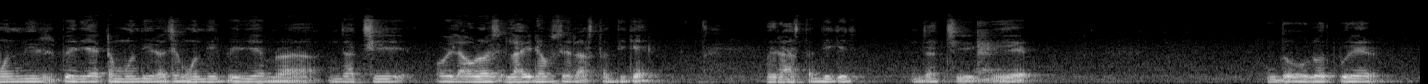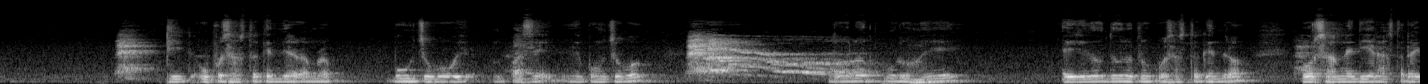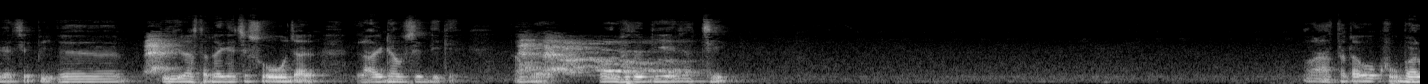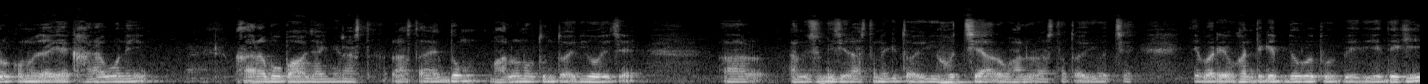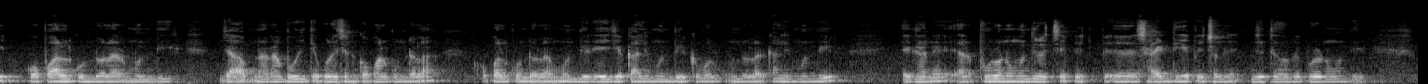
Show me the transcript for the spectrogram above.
মন্দির পেরিয়ে একটা মন্দির আছে, মন্দির পেরিয়ে আমরা যাচ্ছি ওই লাউড হাউস, লাইট হাউসের রাস্তার দিকে। ওই রাস্তার দিকে যাচ্ছি, গিয়ে দৌলতপুরের ঠিক উপস্বাস্থ্য কেন্দ্রে আমরা পৌঁছবো, ওই পাশে পৌঁছবো। দৌলতপুর হয়ে এই যে দৌলতপুর উপস্বাস্থ্য কেন্দ্র, ওর সামনে দিয়ে রাস্তাটা গেছে পিচ রাস্তাটা গেছে সোজা লাইট হাউসের দিকে। আমরা ওর ভিতর দিয়ে যাচ্ছি। রাস্তাটাও খুব ভালো, কোনো জায়গায় খারাপও নেই। খারাপও পাওয়া যায়নি রাস্তা। রাস্তা একদম ভালো নতুন তৈরি হয়েছে। আর আমি শুনেছি রাস্তা নাকি তৈরি হচ্ছে আরও ভালো রাস্তা তৈরি হচ্ছে। এবারে ওখান থেকে দৌলতপুর পেরিয়ে দেখি কপাল কুণ্ডলার মন্দির। যা আপনারা বইতে পড়েছেন কপাল কুণ্ডলা কপাল কুণ্ডলার মন্দির, এই যে কালী মন্দির কপাল কুণ্ডলার কালী মন্দির, এখানে আর পুরনো মন্দির হচ্ছে সাইড দিয়ে পেছনে যেতে হবে পুরনো মন্দির।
